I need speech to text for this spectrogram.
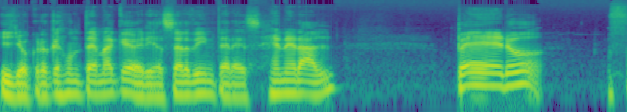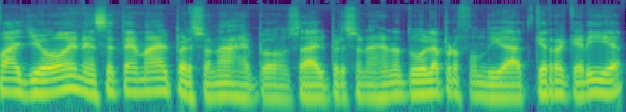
Y yo creo que es un tema que debería ser de interés general. Pero falló en ese tema del personaje. Pues, o sea, el personaje no tuvo la profundidad que requería.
